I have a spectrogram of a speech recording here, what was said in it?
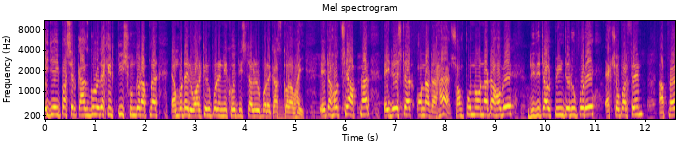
এই যে এই পাশের কাজগুলো দেখেন, কি সুন্দর আপনার এম্বয়ডারি ওয়ার্কের উপরে, নিখুঁত স্টাইলের উপরে কাজ করা ভাই। এটা হচ্ছে আপনার এই ড্রেসটার ওন্নাটা হ্যাঁ? সম্পূর্ণ ওন্নাটা হবে ডিজিটাল প্রিন্টের উপরে, একশো পার্সেন্ট আপনার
